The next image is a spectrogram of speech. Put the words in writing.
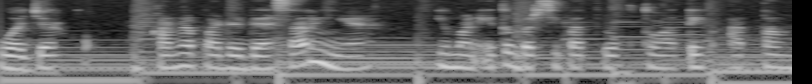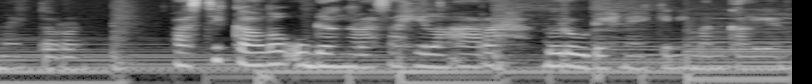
wajar kok. Karena pada dasarnya, iman itu bersifat fluktuatif atau naik turun. Pasti kalau udah ngerasa hilang arah, baru deh naikin iman kalian.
